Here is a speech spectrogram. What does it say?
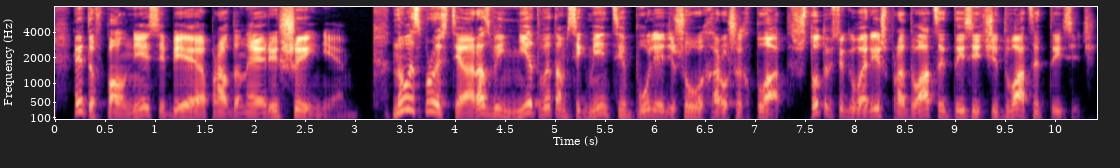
– это вполне себе оправданное решение. Но вы спросите, а разве нет в этом сегменте более дешевых хороших плат? Что ты все говоришь про 20 тысяч и 20 тысяч?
